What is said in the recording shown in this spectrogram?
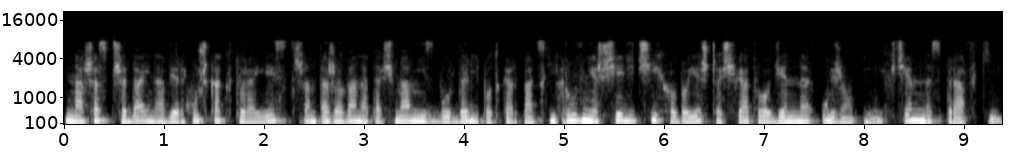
Nasza sprzedajna wierchuszka, która jest szantażowana taśmami z burdeli podkarpackich również siedzi cicho, bo jeszcze światło dzienne ujrzą ich ciemne sprawki.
